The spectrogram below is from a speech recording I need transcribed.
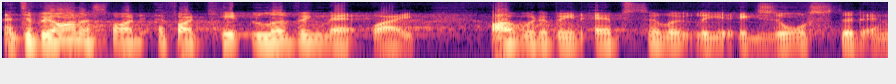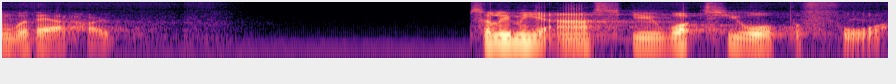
And to be honest, if I'd kept living that way, I would have been absolutely exhausted and without hope. So let me ask you, what's your before?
